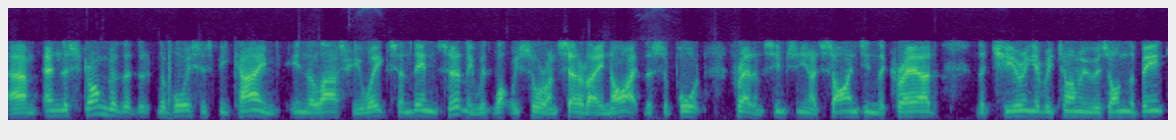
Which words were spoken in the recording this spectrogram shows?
Um, and the stronger that the, the, voices became in the last few weeks, and then certainly with what we saw on Saturday night, the support for Adam Simpson, you know, signs in the crowd, the cheering every time he was on the bench,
